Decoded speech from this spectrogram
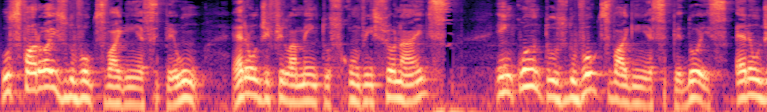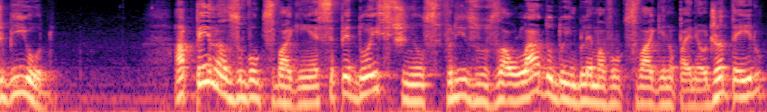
Os faróis do Volkswagen SP1 eram de filamentos convencionais, enquanto os do Volkswagen SP2 eram de biodo. Apenas o Volkswagen SP2 tinha os frisos ao lado do emblema Volkswagen no painel dianteiro.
